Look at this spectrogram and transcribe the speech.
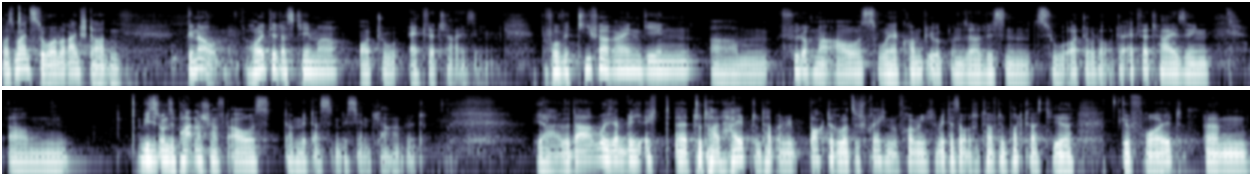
Was meinst du? Wollen wir reinstarten? Genau, heute das Thema Otto Advertising. Bevor wir tiefer reingehen, ähm, führ doch mal aus, woher kommt überhaupt unser Wissen zu Otto oder Otto Advertising? Ähm, wie sieht unsere Partnerschaft aus, damit das ein bisschen klarer wird? Ja, also da muss ich sagen, bin ich echt äh, total hyped und habe irgendwie Bock darüber zu sprechen und freue mich, ich habe mich deshalb auch total auf den Podcast hier gefreut. Ähm,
